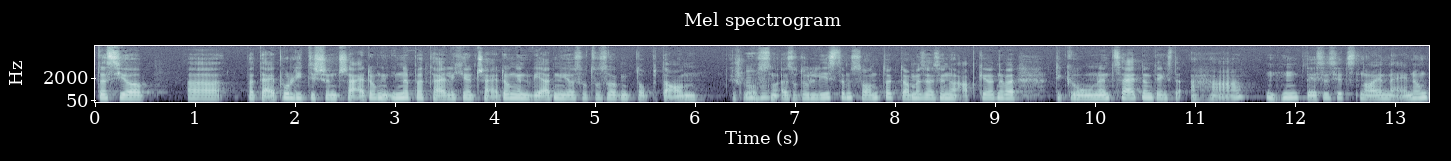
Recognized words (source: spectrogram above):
dass ja äh, parteipolitische Entscheidungen, innerparteiliche Entscheidungen werden ja sozusagen top-down geschlossen. Mhm. Also du liest am Sonntag, damals als ich nur Abgeordnete war, die Kronenzeitung und denkst, aha, mh, das ist jetzt neue Meinung.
